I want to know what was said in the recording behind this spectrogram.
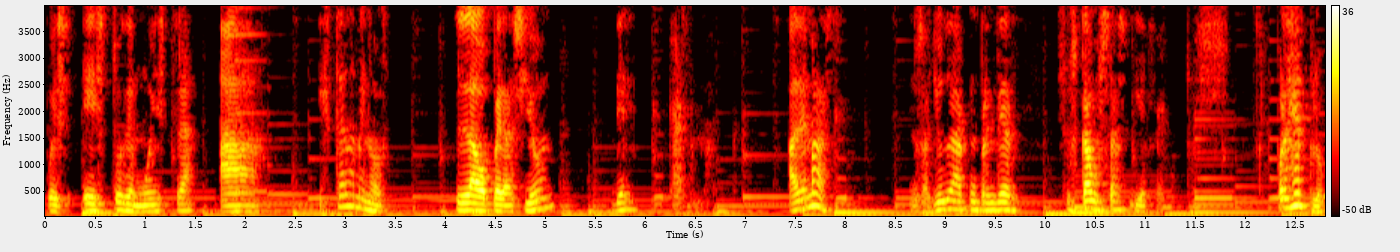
pues esto demuestra a escala menor la operación del karma. Además, nos ayuda a comprender sus causas y efectos. Por ejemplo,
